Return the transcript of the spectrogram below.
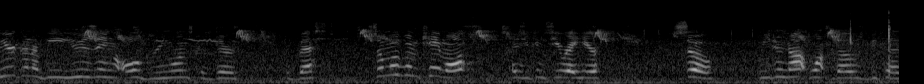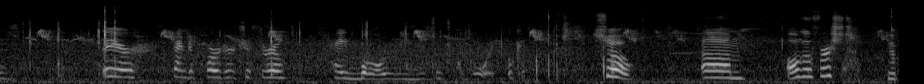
we're gonna be using all green ones because they're the best. Some of them came off, as you can see right here. So we do not want those because they're kind of harder to throw. Hey, ball, you're such a good boy. Okay. So, um, I'll go first. Yep.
